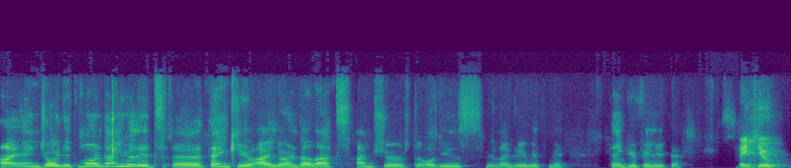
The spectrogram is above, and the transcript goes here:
I enjoyed it more than you did. Uh, thank you. I learned a lot. I'm sure the audience will agree with me. Thank you, Felipe. Thank you.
